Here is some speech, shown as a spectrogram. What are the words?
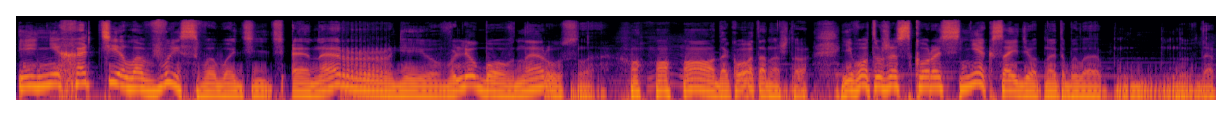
И не хотела высвободить энергию в любовное русло. Хо-хо-хо, так вот оно что. И вот уже скоро снег сойдет. Но это было... Да,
